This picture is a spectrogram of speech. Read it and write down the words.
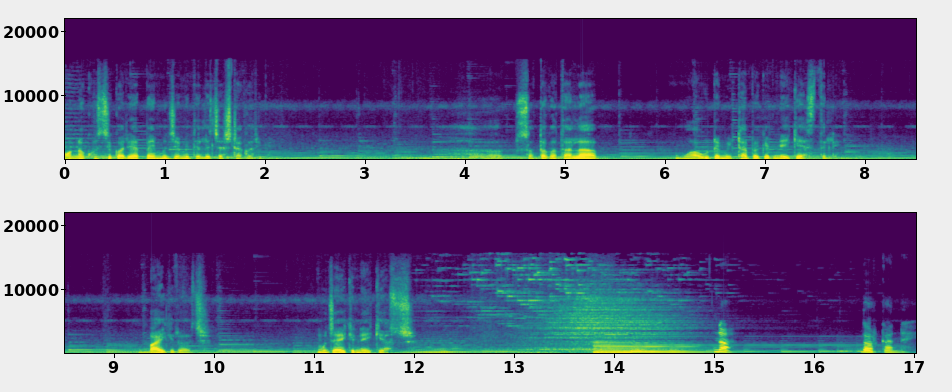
ମନ ଖୁସି କରିବା ପାଇଁ ମୁଁ ଯେମିତି ହେଲେ ଚେଷ୍ଟା କରିବି ସତ କଥା ହେଲା ମୁଁ ଆଉ ଗୋଟେ ମିଠା ପ୍ୟାକେଟ୍ ନେଇକି ଆସିଥିଲି ବାଇକ୍ରେ ଅଛି ಮುಜಾಯಿಗೆ ନେଇକି ଆସୁଛି ନା ଦରକାର ନାହିଁ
